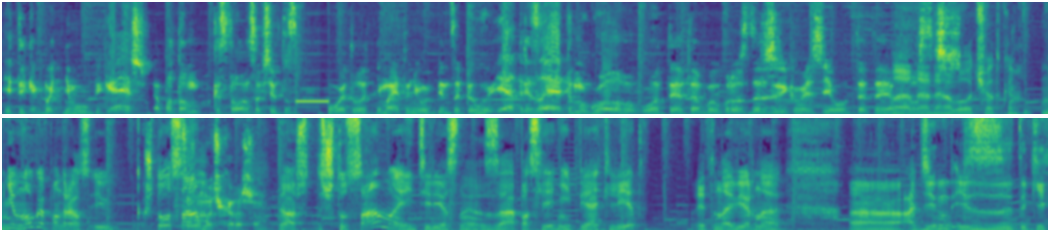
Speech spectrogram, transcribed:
и ты как бы от него убегаешь, а потом Костоланцев все это за***ывает, он отнимает у него бензопилу и отрезает ему голову. Вот это был просто жик вообще. Вот это да, да, да, было четко. Мне многое понравилось. И что сам... В целом очень хорошо. Да, что, что самое интересное, за последние пять лет, это, наверное, э, один из таких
